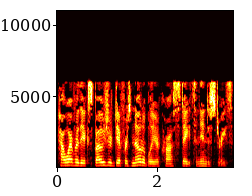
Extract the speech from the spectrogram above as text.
However, the exposure differs notably across states and industries.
